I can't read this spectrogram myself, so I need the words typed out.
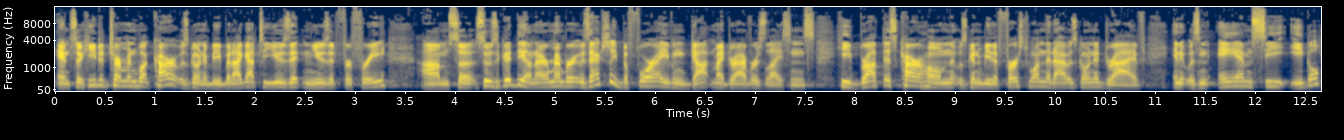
And so he determined what car it was going to be, but I got to use it and use it for free. Um, so, so it was a good deal. And I remember it was actually before I even got my driver's license. He brought this car home that was going to be the first one that I was going to drive, and it was an AMC Eagle.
